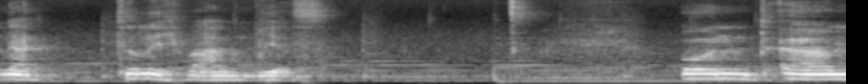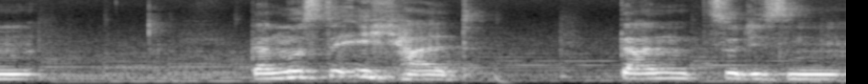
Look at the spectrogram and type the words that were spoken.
natürlich waren wir es. Und ähm, dann musste ich halt dann zu diesem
